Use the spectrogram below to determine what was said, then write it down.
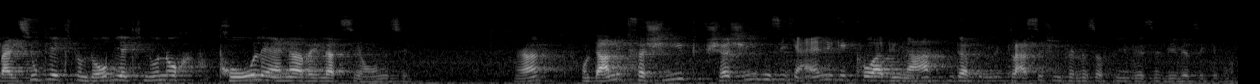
weil Subjekt und Objekt nur noch Pole einer Relation sind. Ja? Und damit verschieben sich einige Koordinaten der klassischen Philosophie, wie, sie, wie wir sie gewohnt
